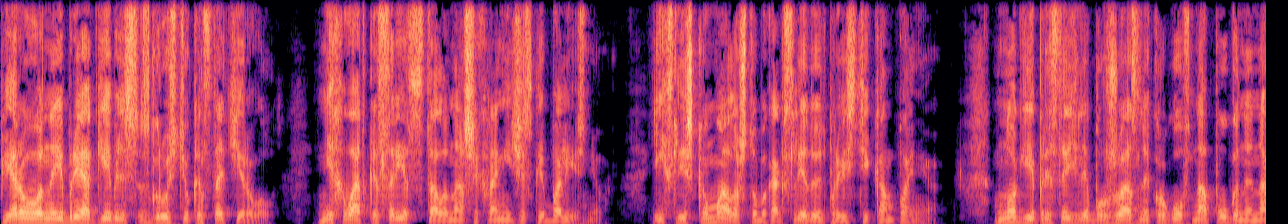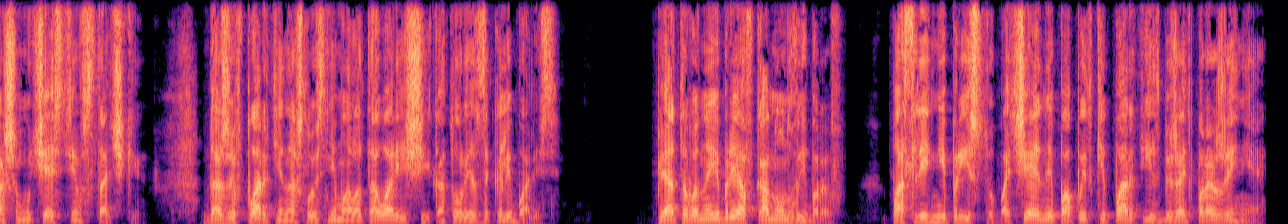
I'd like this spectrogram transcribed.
1 ноября Геббельс с грустью констатировал, нехватка средств стала нашей хронической болезнью. Их слишком мало, чтобы как следует провести кампанию. Многие представители буржуазных кругов напуганы нашим участием в стачке. Даже в партии нашлось немало товарищей, которые заколебались. 5 ноября в канун выборов. Последний приступ, отчаянные попытки партии избежать поражения.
